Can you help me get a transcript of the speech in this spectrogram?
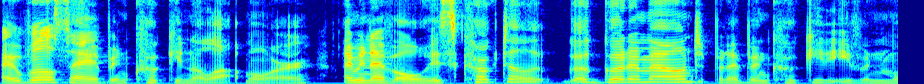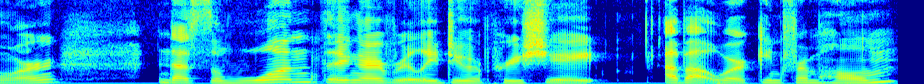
I will say I've been cooking a lot more. I mean, I've always cooked a, a good amount, but I've been cooking even more. And that's the one thing I really do appreciate about working from home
